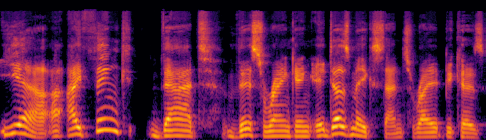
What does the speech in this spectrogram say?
Yeah, I think that this ranking it does make sense, right? Because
